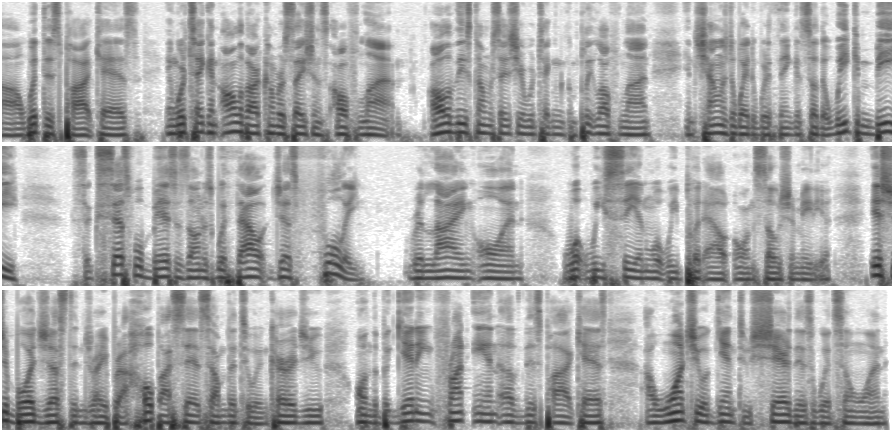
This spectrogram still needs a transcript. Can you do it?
uh, with this podcast And we're taking all of our conversations offline. All of these conversations here, we're taking completely offline and challenge the way that we're thinking so that we can be successful business owners without just fully relying on what we see and what we put out on social media. It's your boy Justin Draper. I hope I said something to encourage you on the beginning, front end of this podcast. I want you again to share this with someone.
